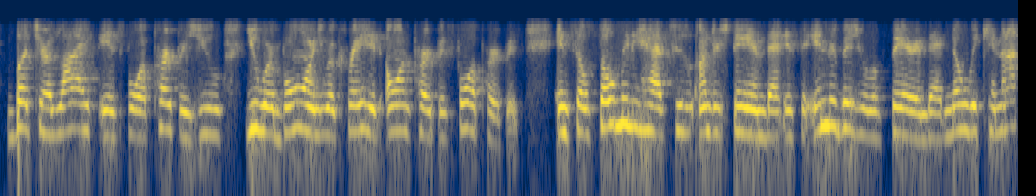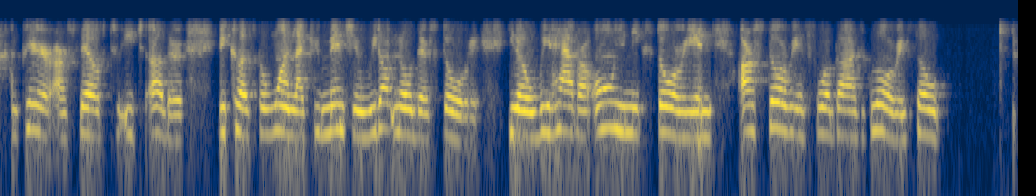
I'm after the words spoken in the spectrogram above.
but your life is for a purpose. You you were born, you were created on purpose for a purpose. And so so many have to understand that it's an individual affair and that no we cannot compare ourselves to each other because for one, like you mentioned, we don't know their story. You know, we have our own unique story and our story is for God's glory. So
